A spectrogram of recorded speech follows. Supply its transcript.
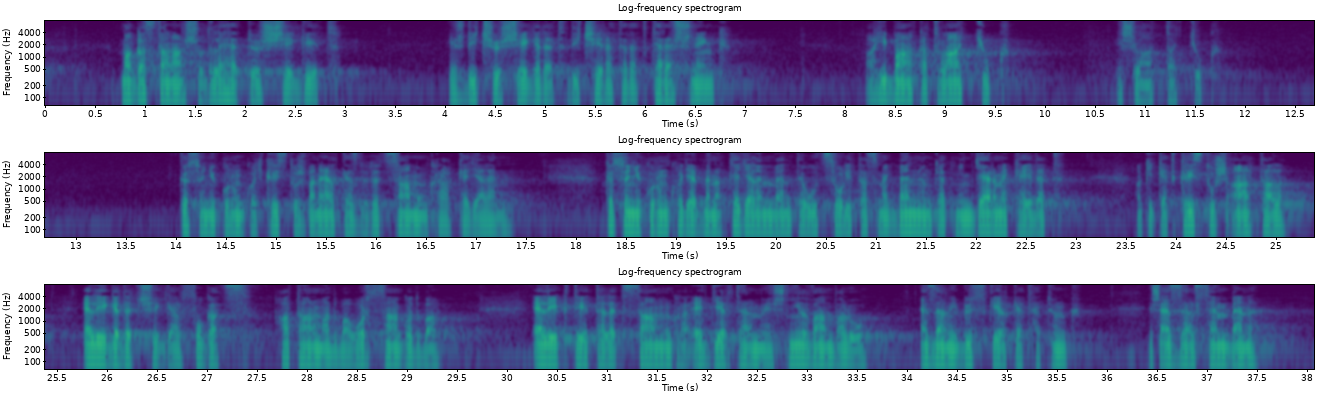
magasztalásod lehetőségét és dicsőségedet, dicséretedet keresnénk, a hibákat látjuk és láttatjuk. Köszönjük, Urunk, hogy Krisztusban elkezdődött számunkra a kegyelem. Köszönjük, Urunk, hogy ebben a kegyelemben Te úgy szólítasz meg bennünket, mint gyermekeidet, akiket Krisztus által elégedettséggel fogadsz hatalmadba, országodba, elégtételet számunkra egyértelmű és nyilvánvaló, ezzel mi büszkélkedhetünk, és ezzel szemben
